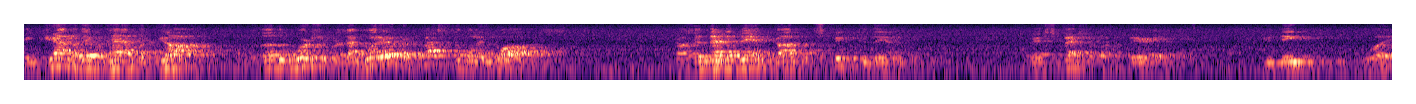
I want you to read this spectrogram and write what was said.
encounter they would have with God, with other worshipers, at whatever festival it was. Because in that event, God would speak to them in very special and a very unique way.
